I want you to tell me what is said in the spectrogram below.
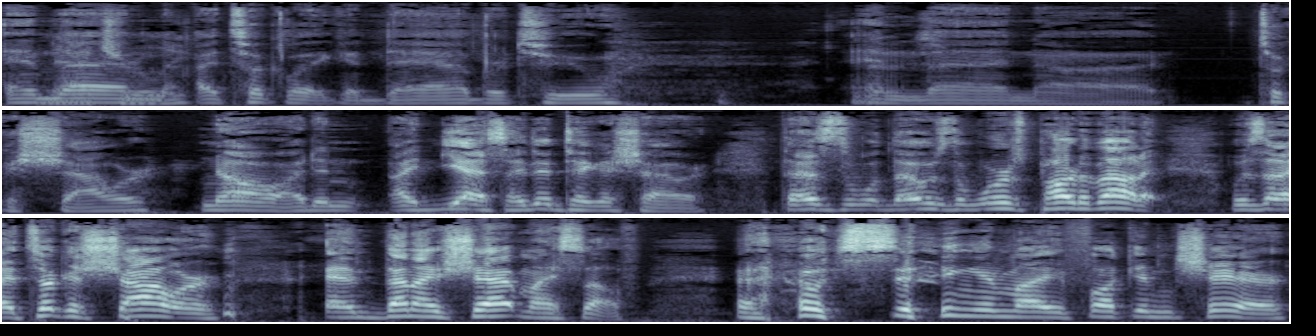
And Naturally. then I took like a dab or two and then uh took a shower. No, I didn't I yes, I did take a shower. That's the that was the worst part about it was that I took a shower and then I shat myself. And I was sitting in my fucking chair.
